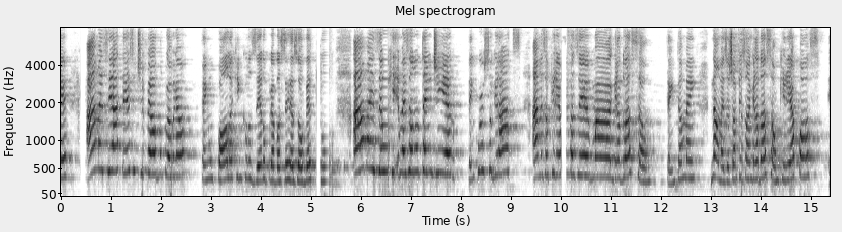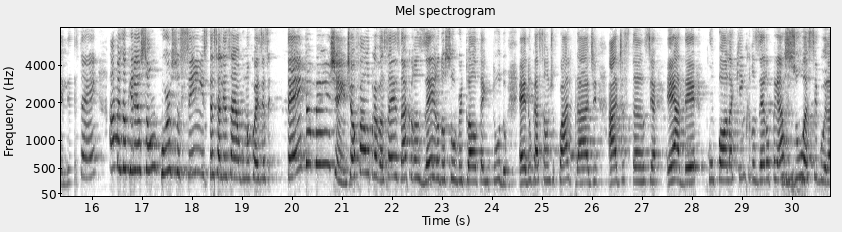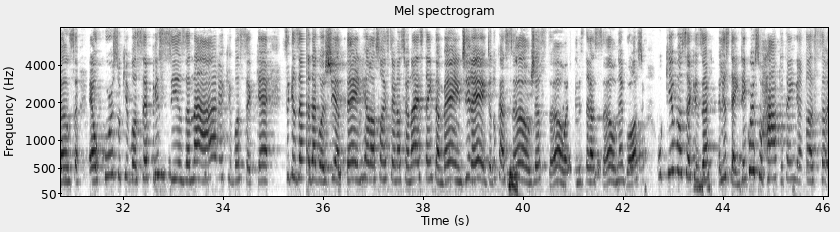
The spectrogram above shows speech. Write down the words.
Ah, mas EAD se tiver algum problema tem um polo aqui em Cruzeiro para você resolver tudo. Ah, mas eu, mas eu não tenho dinheiro. Tem curso grátis. Ah, mas eu queria fazer uma graduação. Tem também. Não, mas eu já fiz uma graduação, queria pós. Eles têm. Ah, mas eu queria só um curso assim, especializar em alguma coisa assim. Tem também, gente. Eu falo para vocês, na Cruzeiro do Sul Virtual tem tudo. É educação de qualidade, à distância, EAD, com polo aqui em Cruzeiro para a sua segurança. É o curso que você precisa, na área que você quer. Se quiser pedagogia, tem. Relações internacionais, tem também. Direito, educação, gestão, administração, negócio. O que você quiser, eles têm. Tem curso rápido, tem graduação.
